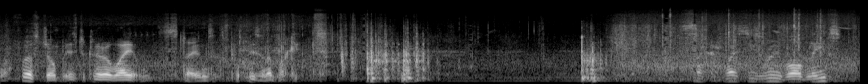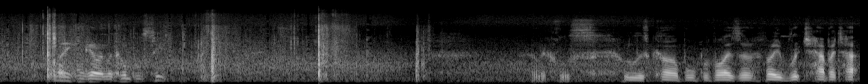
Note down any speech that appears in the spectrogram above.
Our first job is to clear away all the stones. Let's put these in a bucket. These rhubarb leaves. They can go in the compost heap. And of course, all this cardboard provides a very rich habitat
